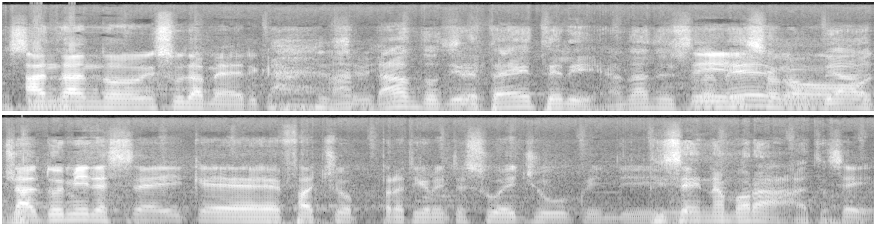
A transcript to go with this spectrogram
Essendo- Andando in Sud America. sì. andando direttamente lì, andando in Sud Sì, America, sono dal 2006 che faccio praticamente su e giù, quindi... Ti sei innamorato? Sì, ti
